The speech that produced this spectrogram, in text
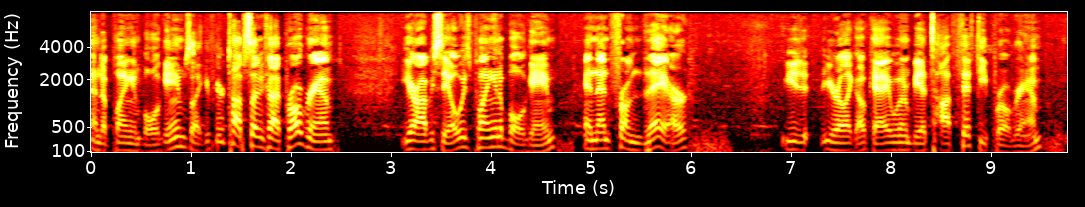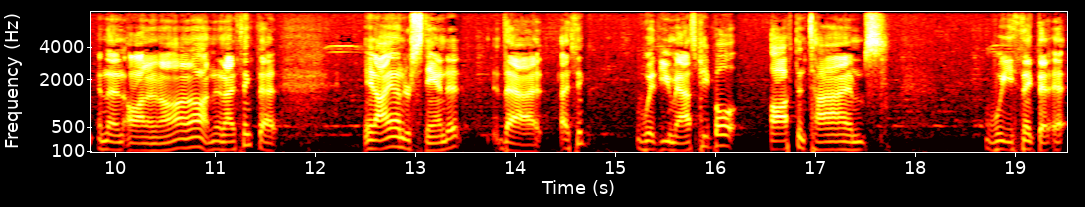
end up playing in bowl games. Like if you're a top 75 program, you're obviously always playing in a bowl game, and then from there, you, you're like, okay, we're going to be a top 50 program, and then on and on and on. And I think that, and I understand it, that I think with UMass people, oftentimes we think that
